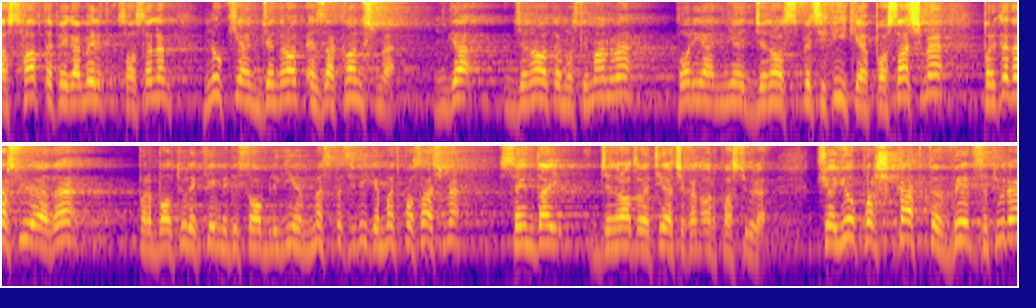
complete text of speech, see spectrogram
ashabët e pejgamberit sallallahu alaihi wasallam nuk janë gjeneratë e zakonshme nga gjeneratat e muslimanëve, por janë një gjeneratë specifike e posaçme, për këtë arsye edhe përballë tyre kemi disa obligime më specifike, më të posaçme se ndaj gjeneratave të tjera që kanë ardhur pas tyre. Kjo jo për shkak të vetes së tyre,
